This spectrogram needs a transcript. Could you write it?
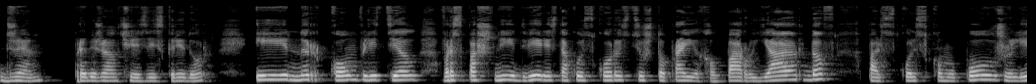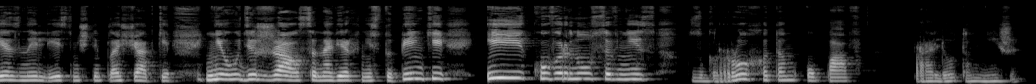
Джем пробежал через весь коридор и нырком влетел в распашные двери с такой скоростью, что проехал пару ярдов – по скользкому полу железной лестничной площадки, не удержался на верхней ступеньке и кувырнулся вниз, с грохотом упав пролетом ниже.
